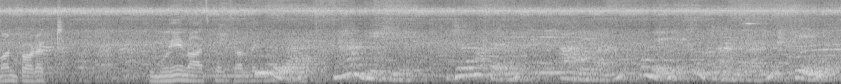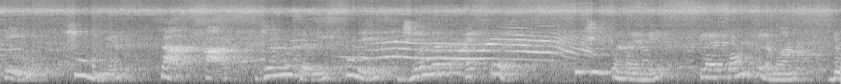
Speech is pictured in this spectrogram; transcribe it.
वन प्रोडक्ट की मुहिम आजकल चल रही है। कुछ ही समय में प्लेटफॉर्म क्रमांक दो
